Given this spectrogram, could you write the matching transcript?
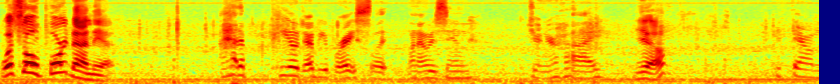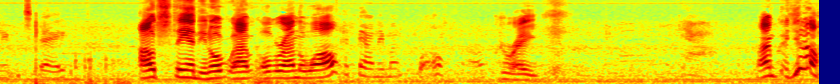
What's so important on that? I had a POW bracelet when I was in junior high. Yeah. I found him today. Outstanding. Over, uh, over on the wall? I found him on the wall. Great. Yeah. I'm, you know,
